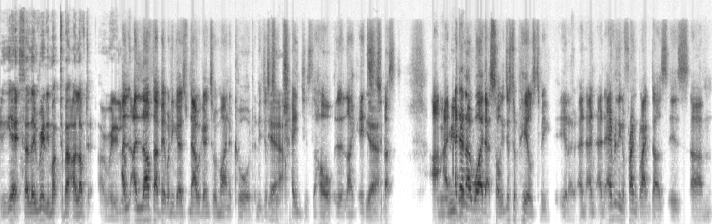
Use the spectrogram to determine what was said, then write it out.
yeah. So they really mucked about. I loved it. I really I, loved I love that bit when he goes, "Now we're going to a minor chord," and it just Yeah. changes the whole. uh, Like it's Yeah. just. I, I, I don't know why that song. It just appeals to me, you know. And and and everything Frank Black does is um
